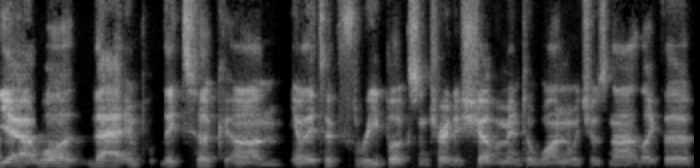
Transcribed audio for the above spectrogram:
yeah, well, that imp- they took, um, you know, they took three books and tried to shove them into one, which was not like the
